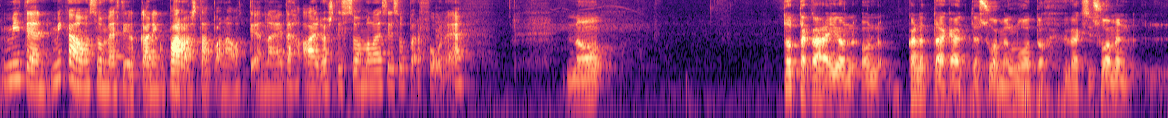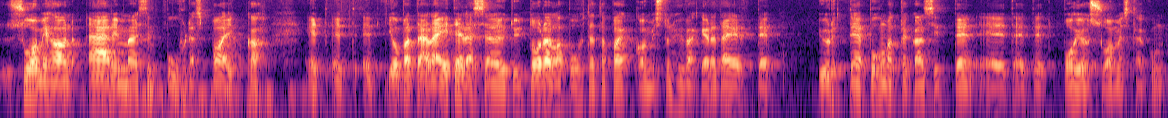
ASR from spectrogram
miten, mikä on sun mielestä Ilkka niin paras tapa nauttia näitä aidosti suomalaisia superfoodeja? No, totta kai on, on, kannattaa käyttää Suomen luonto hyväksi. Suomen, Suomihan on äärimmäisen puhdas paikka. Et, et, et jopa täällä etelässä löytyy todella puhtaita paikkoja, mistä on hyvä kerätä yrttejä, yrttejä puhumattakaan sitten, että et, et Pohjois-Suomesta kun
